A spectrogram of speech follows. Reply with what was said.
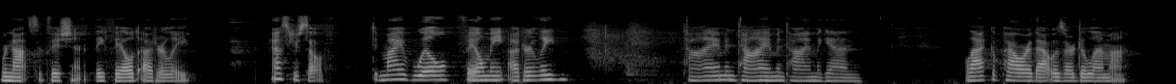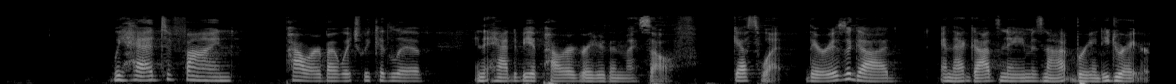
were not sufficient. They failed utterly. Ask yourself, did my will fail me utterly? Time and time and time again. Lack of power, that was our dilemma. We had to find power by which we could live, and it had to be a power greater than myself. Guess what? There is a God, and that God's name is not Brandi Dreyer.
